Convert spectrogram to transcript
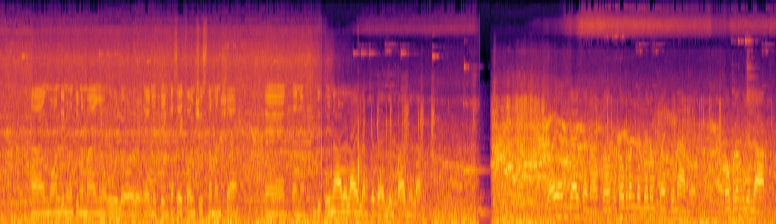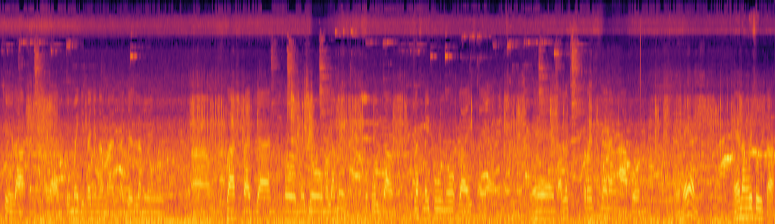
And mukhang di naman tinamaan yung ulo or anything kasi conscious naman siya. And ano, di- eh, naalalayan lang siya dahil yung paa niya lang. So ayan guys, ano, so sa sobrang ganda ng pwesto namin, sobrang relax, chillax. Ayan, kung makikita nyo naman, andyan lang yung um, splash pad dyan. So medyo malamig, pull down. Plus may puno guys, ayan. And alas 3 na ng hapon. Ayan, ayan. Ayan ang resulta.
